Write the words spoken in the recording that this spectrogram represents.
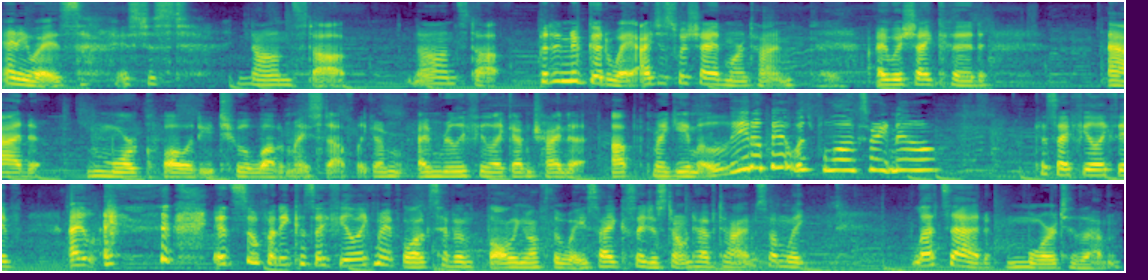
Anyways, it's just non-stop, non-stop, but in a good way. I just wish I had more time. I wish I could add more quality to a lot of my stuff. Like I'm I really feel like I'm trying to up my game a little bit with vlogs right now because I feel like they've I it's so funny because I feel like my vlogs have been falling off the wayside because I just don't have time. So I'm like, let's add more to them.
